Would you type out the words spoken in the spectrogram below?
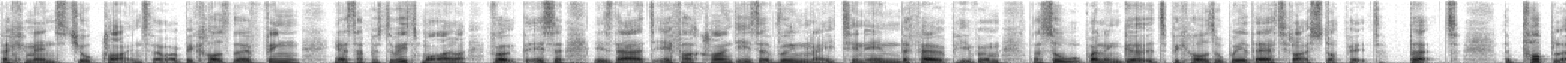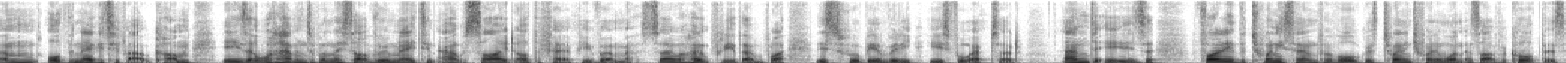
recommend to your clients. Though, because the thing, yes, suppose the reason why I wrote this uh, is that if our client is ruminating in the therapy room, that's all well and good because we're there to like stop it. But the problem or the negative outcome is what happens when they start ruminating outside of the therapy room. So hopefully, this will be a really useful episode and it is Friday, the 27th of August 2021, as I record this.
